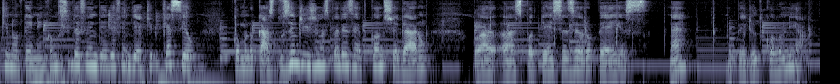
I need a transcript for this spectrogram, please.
que não tem nem como se defender, defender aquilo que é seu, como no caso dos indígenas, por exemplo, quando chegaram as potências europeias, né, no período colonial.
